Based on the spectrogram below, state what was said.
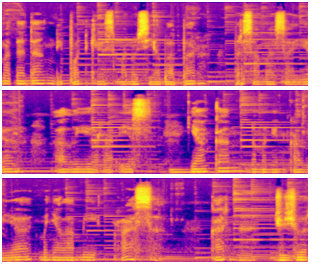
Selamat datang di podcast Manusia Baper bersama saya Ali Rais yang akan nemenin kalian menyelami rasa karena jujur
